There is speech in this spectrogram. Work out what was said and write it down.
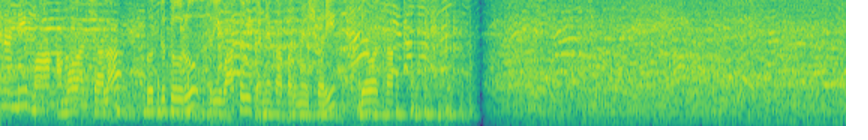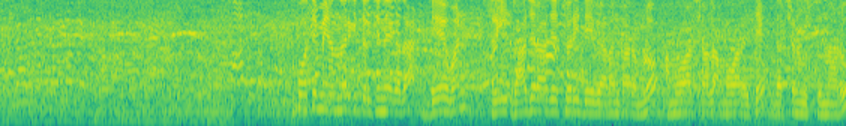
ఇదేనండి మా అమ్మవారి శాల ప్రొద్దుటూరు శ్రీ వాసవి కన్యకా పరమేశ్వరి దేవస్థానం పోతే మీ అందరికీ తెలిసిందే కదా డే వన్ శ్రీ రాజరాజేశ్వరి దేవి అలంకారంలో అమ్మవారి శాల అమ్మవారు అయితే దర్శనమిస్తున్నారు.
